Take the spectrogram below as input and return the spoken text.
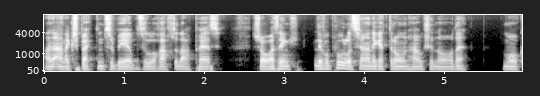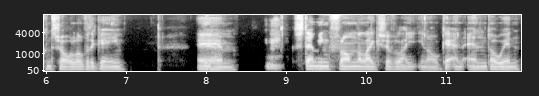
and, and expecting to be able to look after that pet. So I think Liverpool are trying to get their own house in order, more control over the game. Um, yeah. stemming from the likes of like, you know, getting Endo in,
